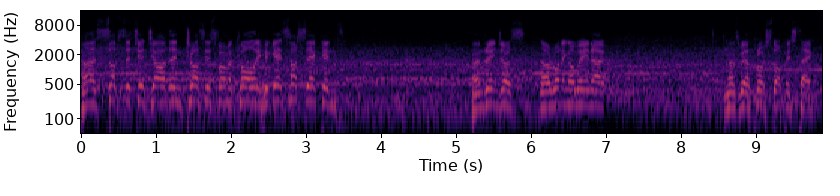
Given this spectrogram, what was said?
As substitute Jardine crosses for McAulay, who gets her second. And Rangers are running away now as we approach stoppage time.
